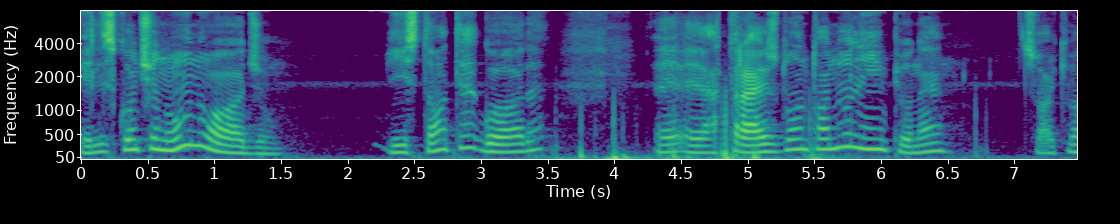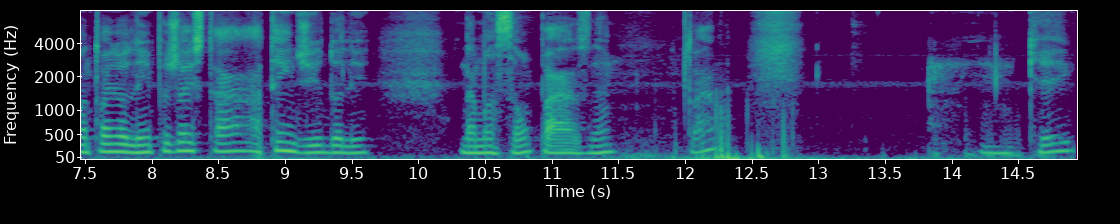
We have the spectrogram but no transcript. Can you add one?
eles continuam no ódio e estão até agora é, é, atrás do Antônio Olímpio, né? Só que o Antônio Olímpio já está atendido ali na mansão Paz, né? Tá? Ok.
